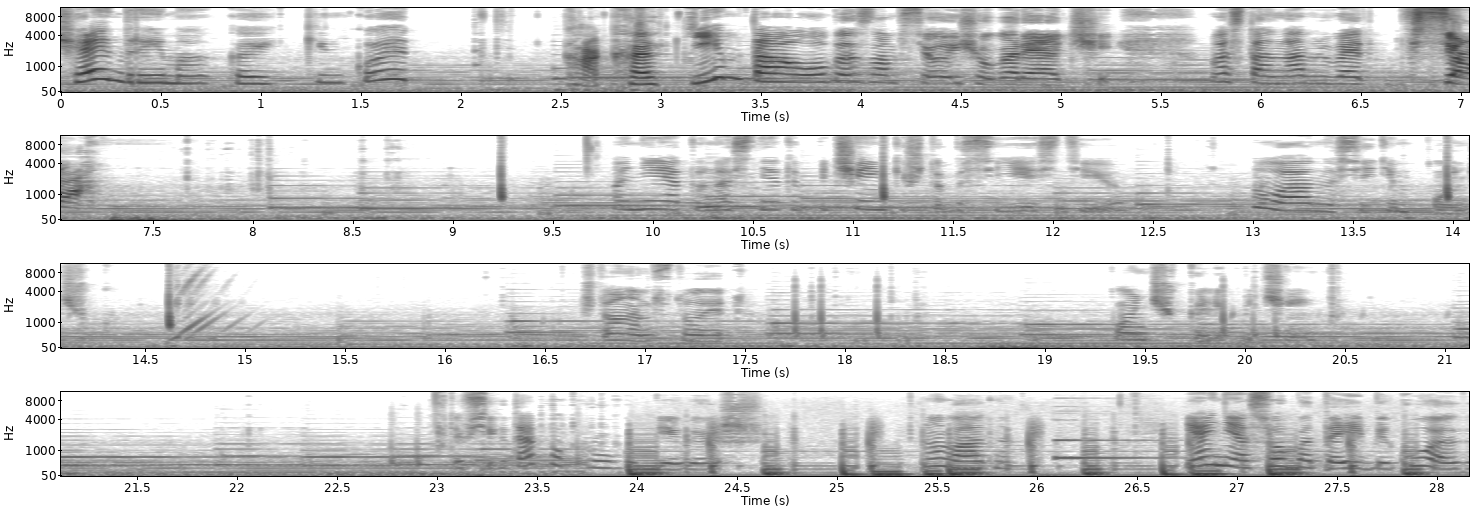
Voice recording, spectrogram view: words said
Чай Дрима как каким-то образом все еще горячий. Восстанавливает все. А нет, у нас нет печеньки, чтобы съесть ее. Ну ладно, съедим пончик. Что нам стоит? Пончик или печенье? Ты всегда по кругу бегаешь? Ну ладно. Я не особо-то и бегу от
